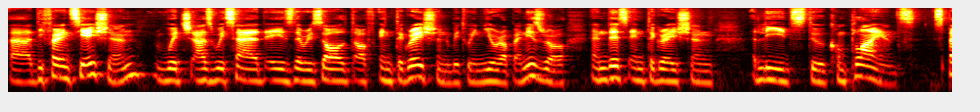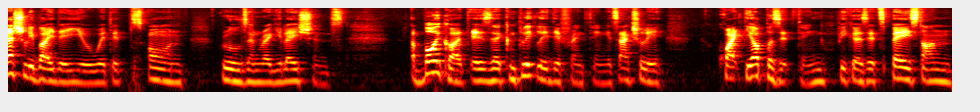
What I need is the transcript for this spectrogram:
Uh, differentiation, which, as we said, is the result of integration between Europe and Israel, and this integration leads to compliance, especially by the EU with its own rules and regulations. A boycott is a completely different thing. It's actually quite the opposite thing because it's based on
